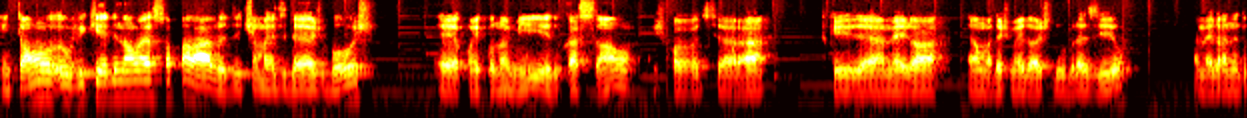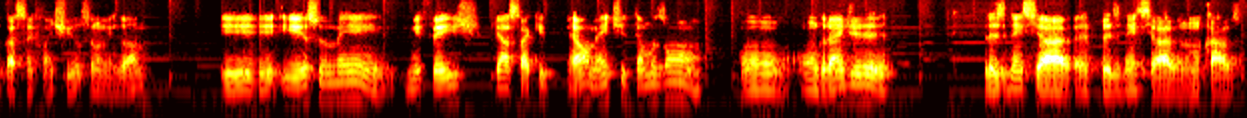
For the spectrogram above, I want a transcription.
então eu vi que ele não é só palavras, ele tinha umas ideias boas é, com economia, educação, escola do Ceará, porque é a melhor, é uma das melhores do Brasil, a melhor na educação infantil, se não me engano. E, e isso me, me fez pensar que realmente temos um, um, um grande presidenciável, presidenciável no caso.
